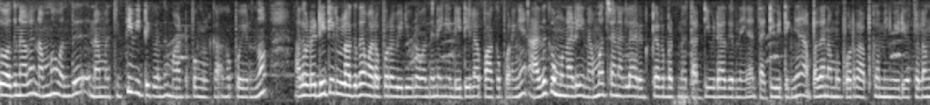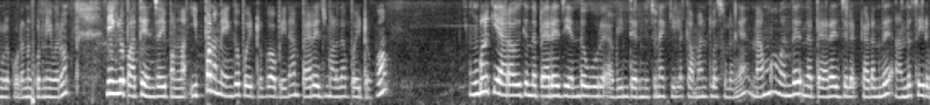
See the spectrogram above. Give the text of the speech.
ஸோ அதனால நம்ம வந்து நம்ம சித்தி வீட்டுக்கு வந்து மாட்டுப் பொங்கலுக்காக போயிருந்தோம். அதோட டீட்டெயில் விளாக் தான் வரப்போகிற வீடியோவில் வந்து நீங்கள் டீட்டெயிலாக பார்க்க போகிறீங்க அதுக்கு முன்னாடி நம்ம சேனலில் ரெட் கலர் பட்டனை தட்டி விடாது இருந்தீங்கன்னா தட்டி விட்டீங்க. அப்போ தான் நம்ம போடுற அப்கமிங் வீடியோஸ் எல்லாம் உங்களுக்கு உடனுக்குடனே வரும். நீங்களும் பார்த்து என்ஜாய் பண்ணலாம். இப்போ நம்ம எங்கே போயிட்டுருக்கோம் அப்படின்னா பேரேஜ் மேலே தான் போயிட்டுருக்கோம் உங்களுக்கு யாராவதுக்கு இந்த பேரேஜ் எந்த ஊர் அப்படின்னு தெரிஞ்சிச்சுன்னா கீழே கமெண்ட்டில் சொல்லுங்கள் நம்ம வந்து இந்த பேரேஜில் கடந்து அந்த சைடு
